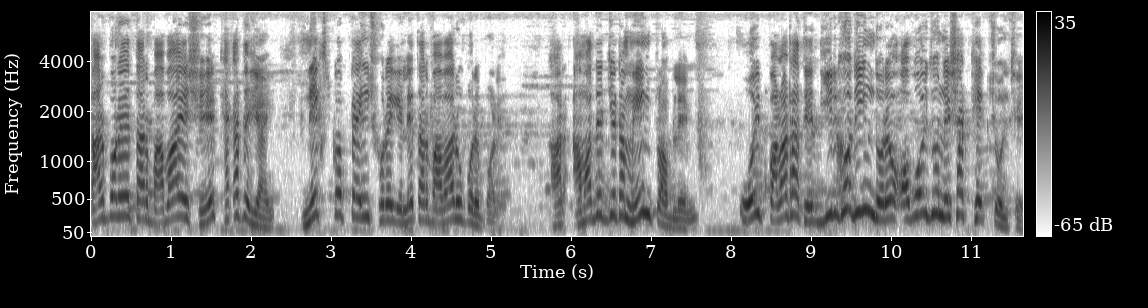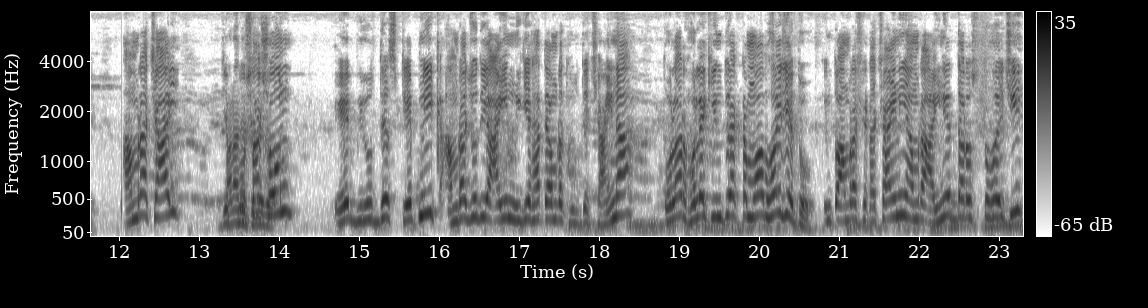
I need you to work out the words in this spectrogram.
তারপরে তার বাবা এসে ঠেকাতে যায়। নেক্সট কোপটা ইনি সরে গেলে তার বাবার উপরে পড়ে। আর আমাদের যেটা মেইন প্রবলেম ওই পাড়াটাতে দীর্ঘদিন ধরে অবৈধ নেশার ঠেক চলছে। আমরা চাই যে প্রশাসন এর বিরুদ্ধে স্টেপ নিক। আমরা যদি আইন নিজের হাতে আমরা তুলতে চাই না তোলার হলে কিন্তু একটা মব হয়ে যেত। কিন্তু আমরা সেটা চাইনি আমরা আইনের দ্বারস্থ হয়েছি।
